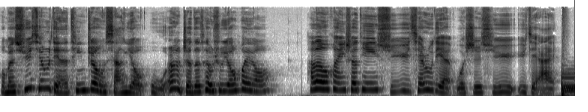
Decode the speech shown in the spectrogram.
我们徐玉切入点的听众享有五二折的特殊优惠哦。Hello，欢迎收听徐玉切入点，我是徐玉御姐爱。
